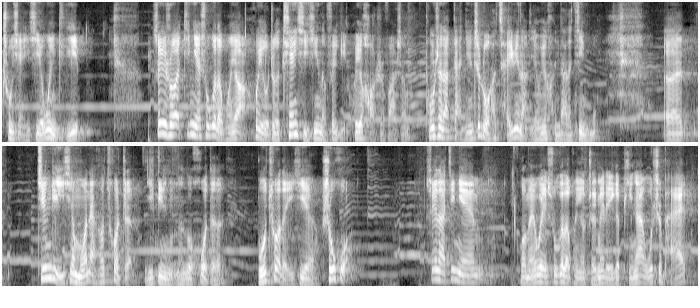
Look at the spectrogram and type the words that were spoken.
出现一些问题。所以说，今年属狗的朋友啊，会有这个天喜星的飞利，会有好事发生。同时呢，感情之路和财运呢，也会有很大的进步。呃，经历一些磨难和挫折，一定能够获得不错的一些收获。所以呢，今年我们为属狗的朋友准备了一个平安无事牌，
